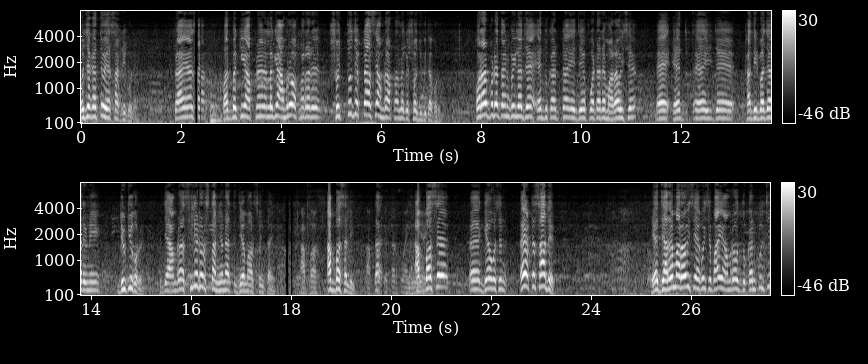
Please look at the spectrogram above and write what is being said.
ওই জায়গাতেও এ চাকরি করে। প্রায় বাদ বাকি আপনার লগে আমরাও আপনার সত্য যে একটা আছে আমরা আপনার লগে সহযোগিতা করব। করার পরে তাই কইলা যে এই দোকানটা এই যে কোয়ার্টারে মারা হয়েছে এই যে খাদির বাজার উনি ডিউটি করেন। যে আমরা সিলেটের স্থানীয় না যে মারছেন তাই। আব্বাস। আলী। আব্বাসে গিয়া বলছেন এ একটা চা দে এ যারা মারা হয়েছে কইছে ভাই আমরা দোকান খুলছি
